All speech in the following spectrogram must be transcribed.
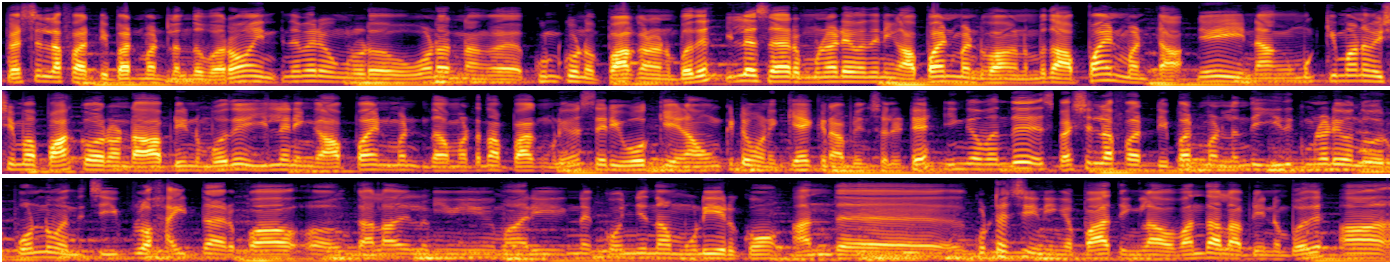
ஸ்பெஷல் அஃபேர் டிபார்ட்மெண்ட்ல இருந்து வரோம். இந்த மாதிரி உங்களோட ஓனர் நாங்க குன்குன்னு பார்க்கணும் போது இல்ல சார் முன்னாடி வந்து நீங்க அப்பாயின்மெண்ட் வாங்கணும் போது அப்பாயின்மெண்ட்டா ஏய் நாங்க முக்கியமான விஷயமா பார்க்க வரோம்டா. அப்படின்னு போது இல்ல நீங்க அப்பாயின்மெண்ட் தான் மட்டும் தான் பார்க்க முடியும். சரி ஓகே நான் உங்ககிட்ட ஒன்று கேட்கறேன். அப்படின்னு சொல்லிட்டு இங்க வந்து ஸ்பெஷல் அஃபேர் டிபார்ட்மெண்ட்ல இருந்து இதுக்கு முன்னாடி வந்து ஒரு பொண்ணு வந்துச்சு. இவ்வளோ ஹைட்டாக இருப்பா அஹ் மாதிரி இன்னும் கொஞ்சம் தான் முடி இருக்கும். அந்த குட்டச்சி நீங்க பாத்தீங்களா வந்தாள் வந்தாளா அப்படின்னும் போது "ஆ,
